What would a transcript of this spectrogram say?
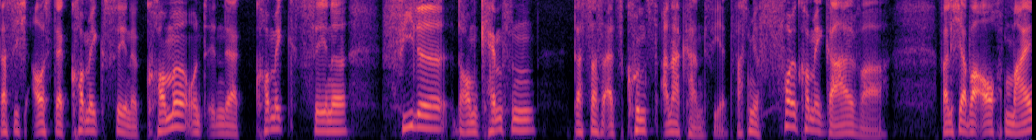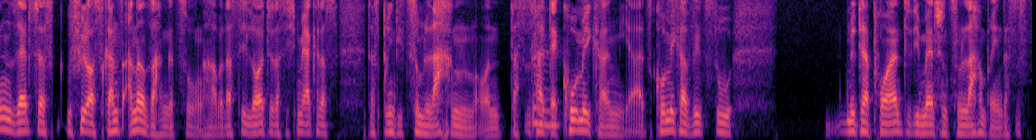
dass ich aus der Comic-Szene komme und in der Comic-Szene viele darum kämpfen, dass das als Kunst anerkannt wird, was mir vollkommen egal war. Weil ich aber auch mein Selbstwertgefühl aus ganz anderen Sachen gezogen habe, dass die Leute, dass ich merke, dass das bringt die zum Lachen und das ist halt der Komiker in mir. Als Komiker willst du mit der Pointe die Menschen zum Lachen bringen. Das ist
